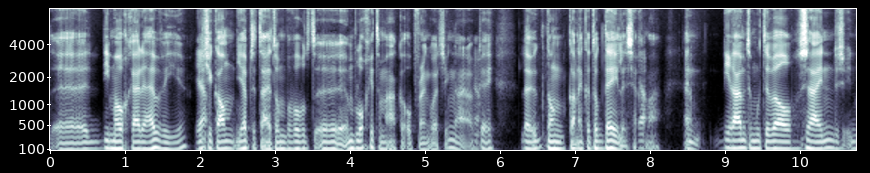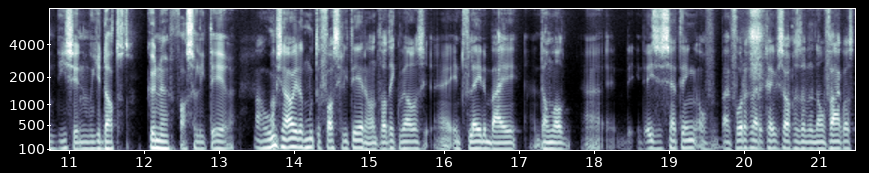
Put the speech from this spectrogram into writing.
eh, die mogelijkheden hebben we hier. Ja. Dus je, kan, je hebt de tijd om bijvoorbeeld eh, een blogje te maken op Frank Watching. Nou ja, oké, leuk. Dan kan ik het ook delen, zeg Ja. maar. En die ruimte moet er wel zijn. Dus in die zin moet je dat kunnen faciliteren. Maar hoe zou je dat moeten faciliteren? Want wat ik wel eens eh, in het verleden bij dan wel eh, in deze setting of bij vorige werkgevers zag, dat het dan vaak was:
